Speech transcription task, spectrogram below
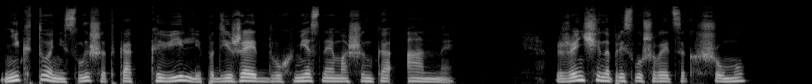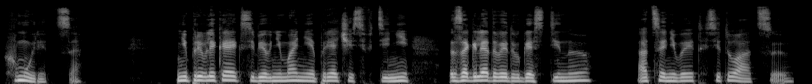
Никто не слышит, как к Вилли подъезжает двухместная машинка Анны. Женщина прислушивается к шуму, хмурится. Не привлекая к себе внимания, прячась в тени, заглядывает в гостиную, оценивает ситуацию.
